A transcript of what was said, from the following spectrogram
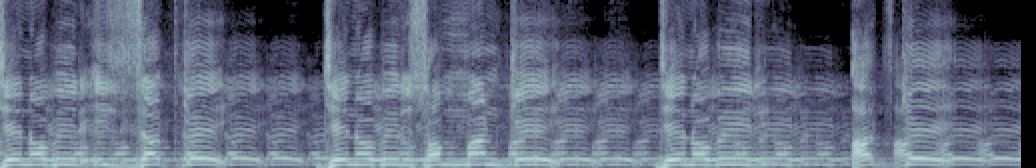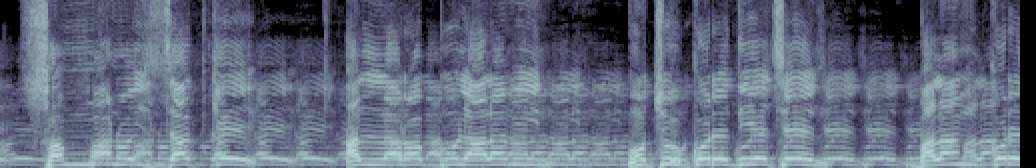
যে নবীর ইজ্জাতকে যে নবীর সম্মানকে, যে নবীর আজকে সম্মান ও ইজ্জাতকে আল্লাহ রব্বুল আলামিন উঁচু করে দিয়েছেন, বালান করে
